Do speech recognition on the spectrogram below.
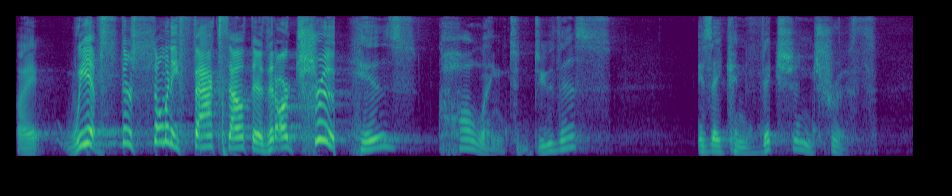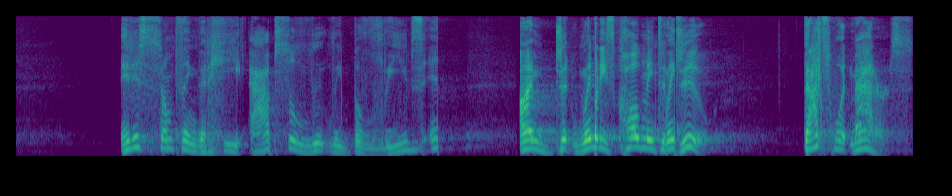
Right? We have, there's so many facts out there that are true. His calling to do this is a conviction truth. It is something that he absolutely believes in. I'm when what he's called me to do. That's what matters.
